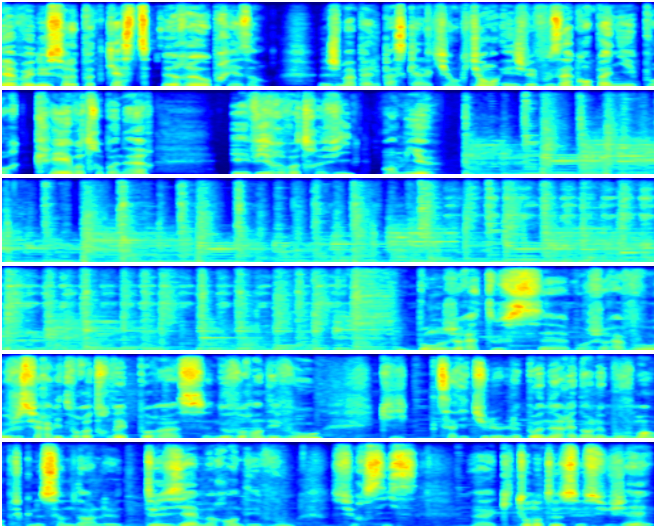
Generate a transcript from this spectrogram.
Bienvenue sur le podcast Heureux au présent. Je m'appelle Pascal Kionkion et je vais vous accompagner pour créer votre bonheur et vivre votre vie en mieux. Bonjour à tous, euh, bonjour à vous. Je suis ravi de vous retrouver pour euh, ce nouveau rendez-vous qui s'intitule Le bonheur est dans le mouvement, puisque nous sommes dans le deuxième rendez-vous sur six euh, qui tourne autour de ce sujet.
